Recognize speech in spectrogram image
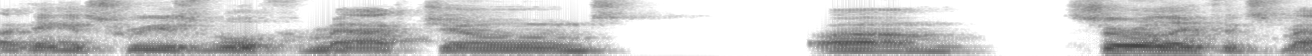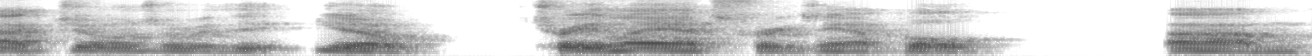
I think it's reasonable for Mac Jones. Um, certainly, if it's Mac Jones or the you know Trey Lance, for example, um,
